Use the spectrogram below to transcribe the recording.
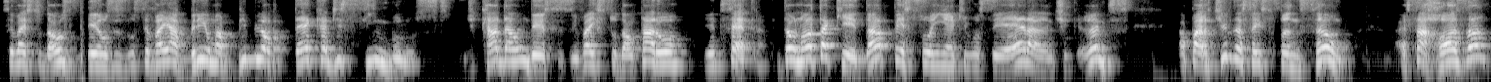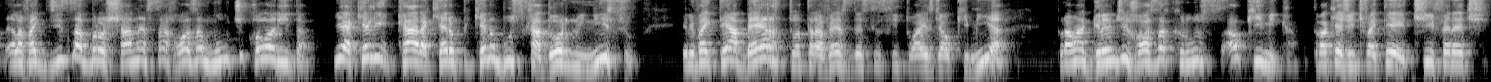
você vai estudar os deuses, você vai abrir uma biblioteca de símbolos de cada um desses e vai estudar o tarô e etc. Então nota que da pessoinha que você era antes, a partir dessa expansão, essa rosa ela vai desabrochar nessa rosa multicolorida. E aquele cara que era o pequeno buscador no início, ele vai ter aberto através desses rituais de alquimia para uma grande rosa cruz alquímica. Então aqui a gente vai ter Tiferet,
